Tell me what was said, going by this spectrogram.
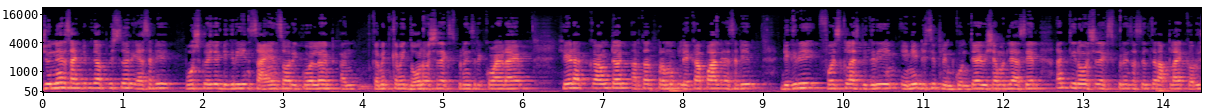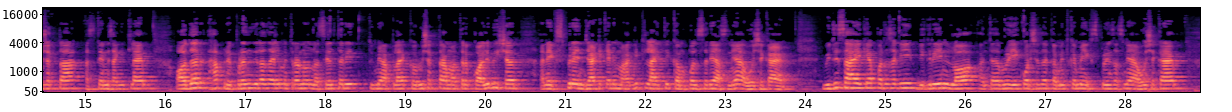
ज्युनियर सायंटिफिक ऑफिसर यासाठी post graduate degree in science और इक्वलंट कमीत कमी दोन वर्ष वर्षाचा एक्सपिरियन्स रिक्वायर्ड आहे. हेड अकाउंटंट अर्थात प्रमुख लेखापाल यासाठी degree first class degree in any discipline कोणत्याही विषयामधले असेल आणि तीन वर्षाचा एक्सपिरियन्स असेल तर अप्लाय करू शकता असं त्यांनी सांगितलं आहे ऑदर हा प्रेफरन्स दिला जाईल मित्रांनो नसेल तरी तुम्ही अप्लाय करू शकता. मात्र क्वालिफिकेशन आणि एक्सपिरियन्स ज्या ठिकाणी मागितला आहे ते कंपल्सरी असणे आवश्यक आहे. विधी सहाय्यक या पदासाठी डिग्री इन लॉ आणि त्याबरोबर एक वर्षाचा कमीत कमी एक्सपिरियन्स असणे आवश्यक आहे.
